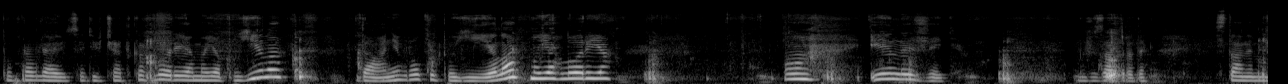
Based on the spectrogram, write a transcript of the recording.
поправляються дівчатка. Глорія моя поїла. Дані в року поїла моя Глорія. О, і лежить. Може завтра де станемо,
